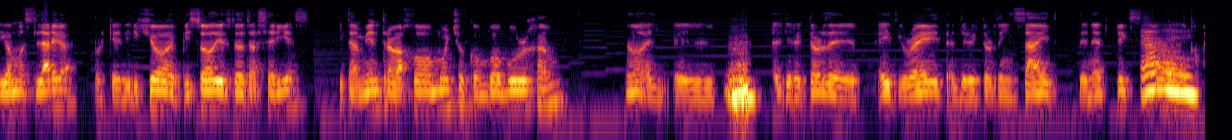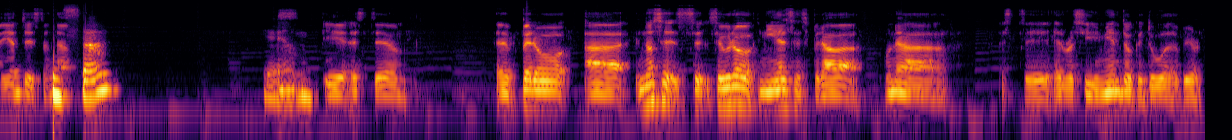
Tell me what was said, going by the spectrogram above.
digamos, larga, porque dirigió episodios de otras series y también trabajó mucho con Bob Burham, ¿no? El, el, Mm. el director de Eighth Grade, el director de Inside, de Netflix, Ay. el comediante de stand-up. Yeah. Y este, eh, pero ah, no sé, se- seguro ni él se esperaba una, este, el recibimiento que tuvo de Bird.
